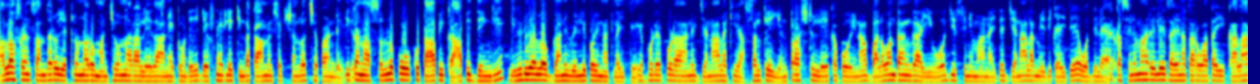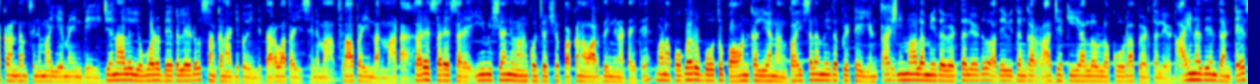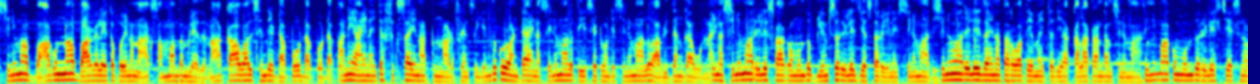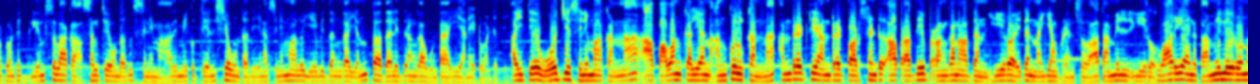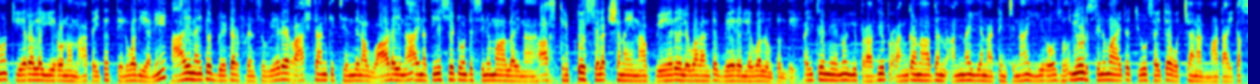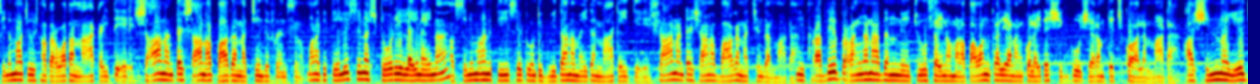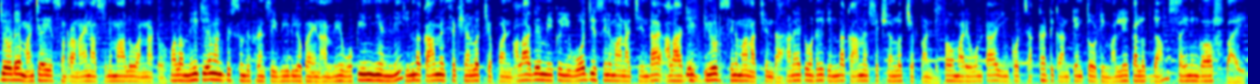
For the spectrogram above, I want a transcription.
Hello friends అందరూ ఎట్లున్నారో? మంచిగా ఉన్నారా లేదా అనేటువంటిది డెఫినెట్లీ కింద కామెంట్ సెక్షన్లో చెప్పండి. ఇక నా సొల్లు పోకు టాపిక్ ఆపి దెంగి వీడియోలో గాని వెళ్ళిపోయినట్లయితే ఎప్పుడెప్పుడు అని జనాలకి అసలుకే ఇంట్రెస్ట్ లేకపోయినా బలవంతంగా ఈ ఓజీ సినిమానైతే జనాల మీదకి అయితే వదిలే ఇక సినిమా రిలీజ్ అయిన తర్వాత ఈ కళాఖండం సినిమా ఏమైంది? జనాలు ఎవడు డేకలేడు సంకనాగిపోయింది. తర్వాత ఈ సినిమా ఫ్లాప్ అయింది అనమాట సరే సరే సరే ఈ విషయాన్ని మనం కొంచెం పక్కన వాడదగినట్టయితే మన పొగరు బోతు పవన్ కళ్యాణ్ పైసల మీద పెట్టే ఇంట్రెస్ట్ సినిమాల మీద పెడతలేడు. అదే విధంగా రాజకీయాలలో కూడా పెడతలేడు. ఆయనదేంటంటే సినిమా బాగున్నా బాగలేకపోయినా నాకు సంబంధం లేదు. నాకు కావాల్సిందే డబ్బు డబ్బు డబ్బు అని ఆయన అయితే ఫిక్స్ అయినట్టున్నాడు ఫ్రెండ్స్. ఎందుకు అంటే ఆయన సినిమాలు తీసేటువంటి సినిమాలు ఆ విధంగా ఉన్నాయి. ఆయన సినిమా రిలీజ్ కాకముందు గ్లిమ్స్ రిలీజ్ చేస్తారు ఈయన సినిమాది. సినిమా రిలీజ్ అయిన తర్వాత ఏమైతుంది? ఆ కళాఖండం సినిమా. సినిమాకు ముందు రిలీజ్ చేసినటువంటి గ్లిమ్స్ లాగా అసలుకే ఉండదు సినిమా. అది మీకు తెలిసే ఉంటది. ఈయన సినిమాలు ఏ విధంగా ఎంత దరిద్రంగా ఉంటాయి అనేటువంటిది. అయితే ఓజీ సినిమా కన్నా ఆ పవన్ కళ్యాణ్ అంకుల్ కన్నా హండ్రెడ్కి హండ్రెడ్ పర్సెంట్ ఆ ప్రదీప్ రంగనాథన్ హీరో అయితే అయ్యాం ఫ్రెండ్స్ ఆ తమిళ్ హీరో. వారి ఆయన తమిళ్ హీరోను కేరళ హీరోను నాకైతే తెలియదు అని ఆయన అయితే బెటర్ ఫ్రెండ్స్ వేరే రాష్ట్రానికి చెందిన వాడైనా ఆయన తీసేటువంటి సినిమాలైనా ఆ స్క్రిప్ట్ సెలక్షన్ అయినా వేరే లెవెల్ అంటే వేరే లెవెల్ ఉంటుంది. అయితే నేను ఈ ప్రదీప్ రంగనాథన్ అన్నయ్య నటించిన ఈ రోజు ఈవిడ సినిమా అయితే చూసి అయితే వచ్చానమాట ఇక సినిమా చూసిన తర్వాత నాకైతే షాన్ అంటే చాలా బాగా నచ్చింది ఫ్రెండ్స్ మనకి తెలిసిన స్టోరీ లైన్ అయినా ఆ సినిమాని తీసేటువంటి విధానం అయితే నాకైతే షాన్ అంటే చాలా బాగా నచ్చింది అనమాట ఈ ప్రదీప్ రంగనాథన్ని అయిన మన పవన్ కళ్యాణ్ అంకుల్ అయితే సిగ్గు శరం తెచ్చుకోవాలన్నమాట. ఆ చిన్న ఏజోడే మంచిగా చేస్తుండ్రా నాయన సినిమాలు అన్నట్టు. మళ్ళీ మీకేమనిపిస్తుంది ఫ్రెండ్స్ ఈ వీడియో పైన? మీ ఒపీనియన్ని కింద కామెంట్ సెక్షన్లో చెప్పండి. అలాగే మీకు ఈ ఓజీ సినిమా నచ్చిందా? అలాగే డ్యూడ్ సినిమా నచ్చిందా? అనేటువంటిది కింద కామెంట్ సెక్షన్లో చెప్పండి. సో మరి ఉంటా ఇంకో చక్కటి కంటెంట్ తోటి మళ్ళీ కలుద్దాం. Signing off by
